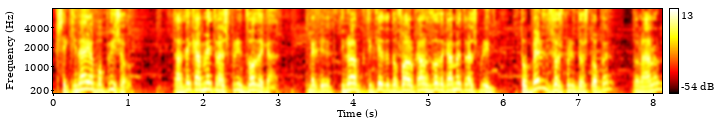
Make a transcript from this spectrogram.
Ξεκινάει από πίσω. Τα 10 μέτρα sprint 12. Μέχρι την ώρα που χτυπιέται το φάουλ κάνουν 12 μέτρα sprint. Τον παίρνει στο sprint το στόπερ, τον άλλον,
